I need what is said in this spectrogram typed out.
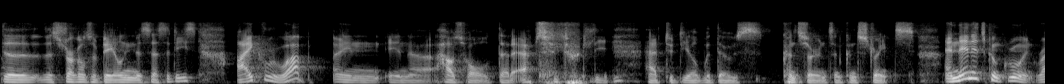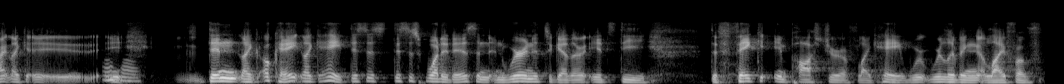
the the struggles of daily necessities. I grew up in in a household that absolutely had to deal with those concerns and constraints and then it's congruent right like uh, mm-hmm. then like okay like hey this is this is what it is and, and we're in it together it's the the fake imposture of like hey we're, we're living a life of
